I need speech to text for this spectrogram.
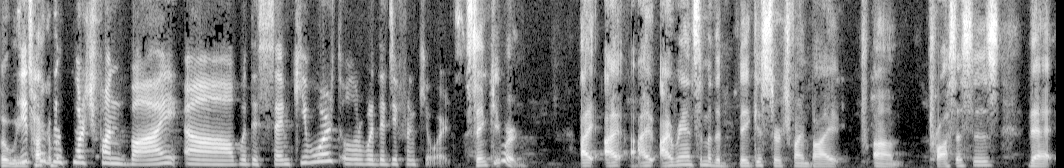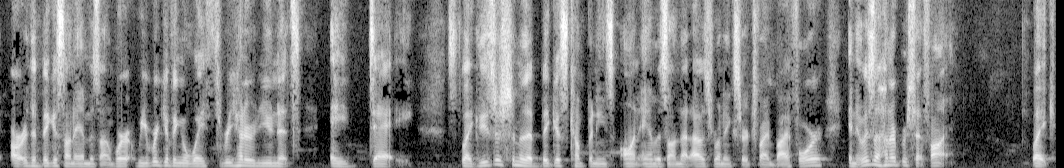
But when you talk about search find buy uh, with the same keyword or with the different keywords? same keyword. I, I, I, ran some of the biggest search find buy um, processes that are the biggest on Amazon, where we were giving away 300 units a day. Like these are some of the biggest companies on Amazon that I was running search find buy for, and it was 100% fine. Like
